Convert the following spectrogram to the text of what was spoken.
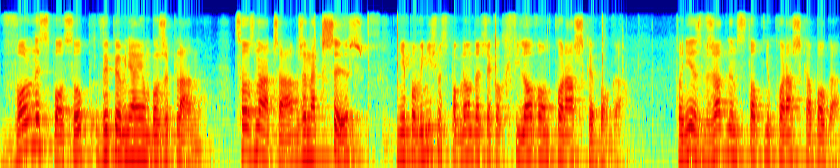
w wolny sposób wypełniają Boży plan. Co oznacza, że na krzyż nie powinniśmy spoglądać jako chwilową porażkę Boga. To nie jest w żadnym stopniu porażka Boga.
